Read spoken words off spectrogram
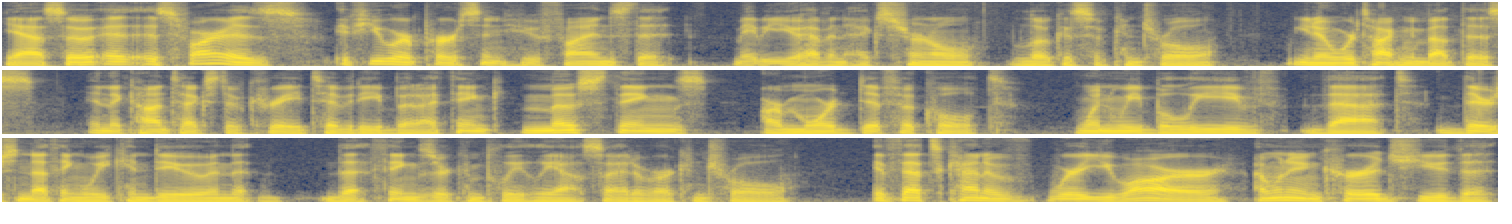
Yeah. So, as far as if you are a person who finds that maybe you have an external locus of control, you know, we're talking about this in the context of creativity, but I think most things are more difficult when we believe that there's nothing we can do and that, that things are completely outside of our control. If that's kind of where you are, I want to encourage you that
